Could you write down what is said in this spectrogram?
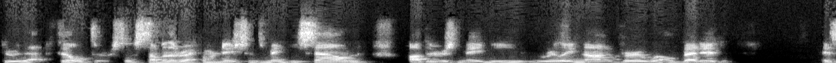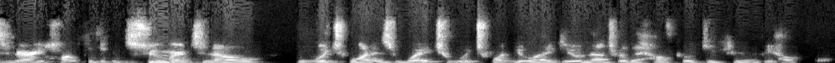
through that filter. So some of the recommendations may be sound, others may be really not very well vetted. It's very hard for the consumer to know which one is which, which one do I do, and that's where the health coaching can really be helpful.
